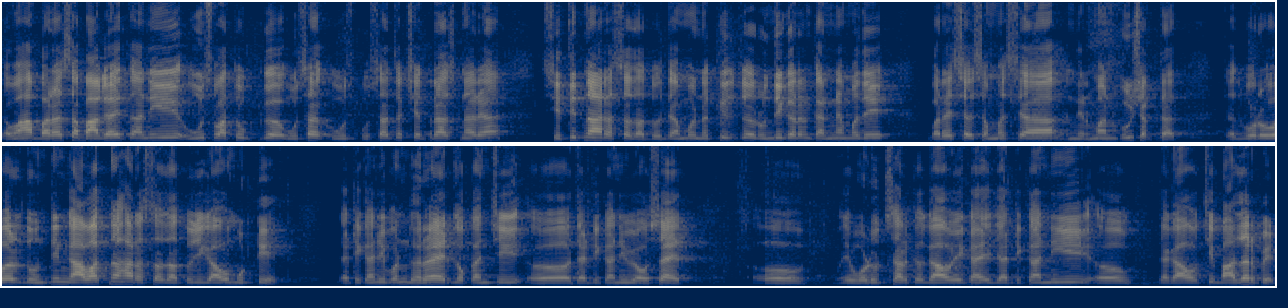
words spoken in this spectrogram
तेव्हा हा बराचसा बागायत आणि ऊस वाहतूक ऊसा ऊस ऊसाचं क्षेत्र असणाऱ्या शेतीतनं हा रस्ता जातो. त्यामुळे नक्कीच रुंदीकरण करण्यामध्ये बऱ्याचशा समस्या निर्माण होऊ शकतात. त्याचबरोबर दोन तीन गावातनं हा रस्ता जातो जी गावं मोठी आहेत. त्या ठिकाणी पण घरं आहेत लोकांची त्या ठिकाणी व्यवसाय आहेत. हे वडूदसारखं गाव एक आहे ज्या ठिकाणी त्या गावाची बाजारपेठ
